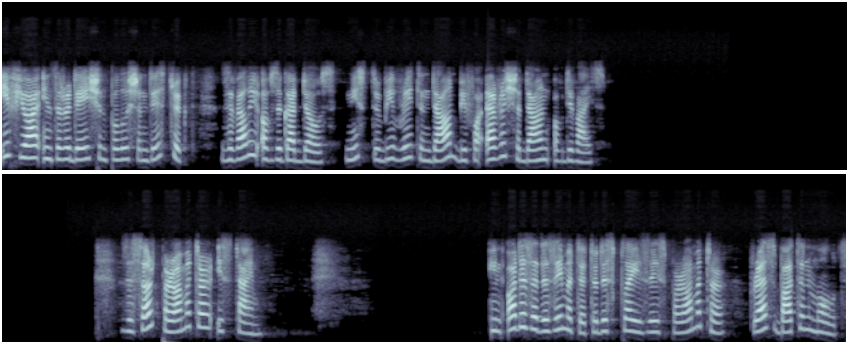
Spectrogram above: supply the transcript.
If you are in the radiation pollution district, the value of the gut dose needs to be written down before every shutdown of device. The third parameter is time. In order the dosimeter to display this parameter, press button Mode,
